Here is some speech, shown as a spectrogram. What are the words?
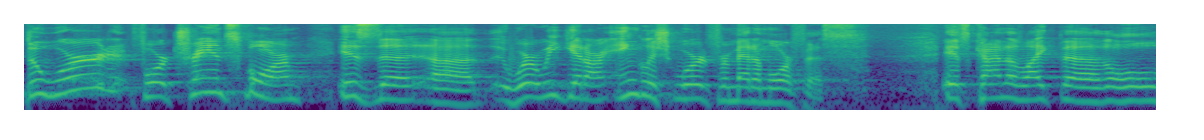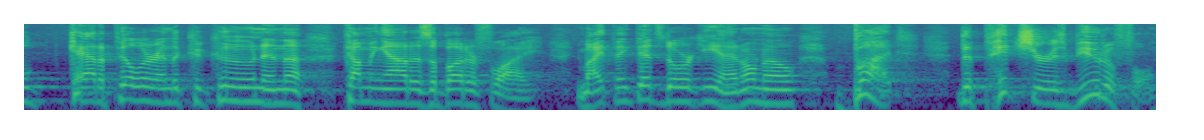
The word for transform is the, uh, where we get our English word for metamorphosis. It's kind of like the, the whole caterpillar and the cocoon and the coming out as a butterfly. You might think that's dorky, I don't know. But the picture is beautiful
